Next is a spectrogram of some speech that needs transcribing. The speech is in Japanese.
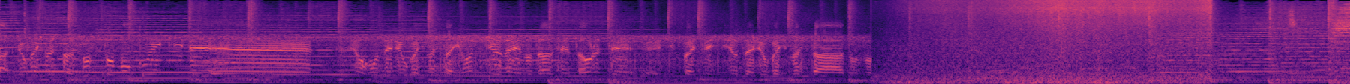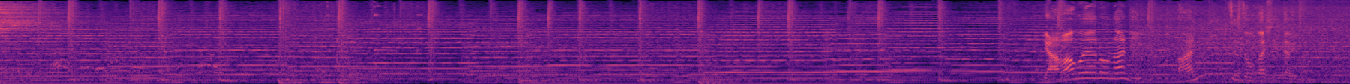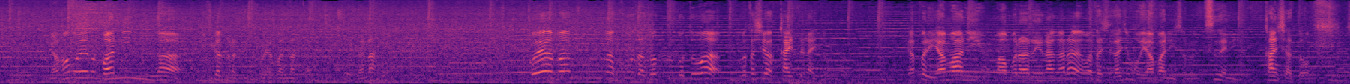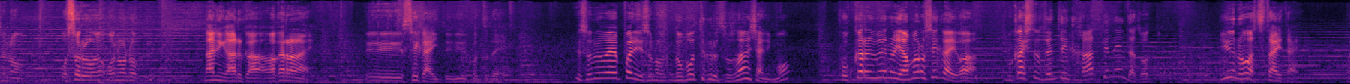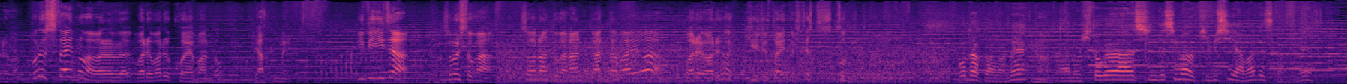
あ了解しましたそうすると目撃で情報で了解しました40代の男性倒れてえー心肺停止状態了解しましたどうぞ山小屋の何番人って言うとおかしいんだけど山小屋の番人が短くなって小屋番になったそうだな。小屋番がこうだぞってことは私は変えてないと。思うやっぱり山に守られながら私たちも山にその常に感謝とその恐るおののく何があるかわからない、えー世界ということで。でそれはやっぱりその登ってくる登山者にもここから上の山の世界は昔と全然変わってねえんだぞというのは伝えたい。これは。これを伝えるのが我々小屋番の役目。いざその人が遭難とか何かあった場合は我々が救助隊として突っ込んでいく小高はね、あの人が死んでしまう厳しい山ですからね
